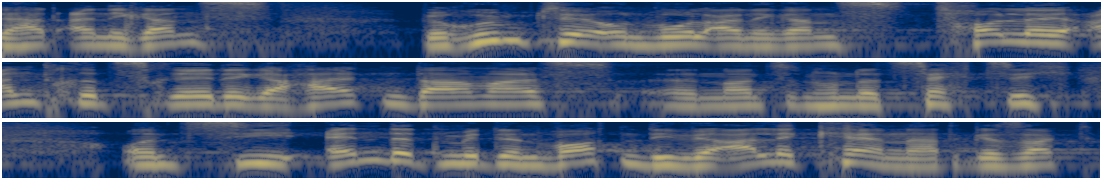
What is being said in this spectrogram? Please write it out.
er hat eine ganz berühmte und wohl eine ganz tolle Antrittsrede gehalten damals, 1960. Äh, und sie endet mit den Worten, die wir alle kennen. Er hat gesagt,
